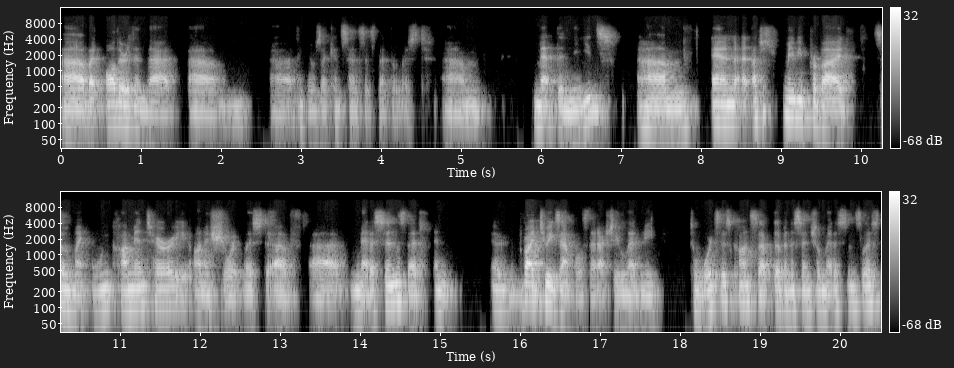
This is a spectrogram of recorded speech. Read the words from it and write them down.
Uh, but other than that, um, uh, I think there was a consensus that the list um, met the needs. Um, and I'll just maybe provide some of my own commentary on a short list of uh, medicines that and uh, provide two examples that actually led me towards this concept of an essential medicines list.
